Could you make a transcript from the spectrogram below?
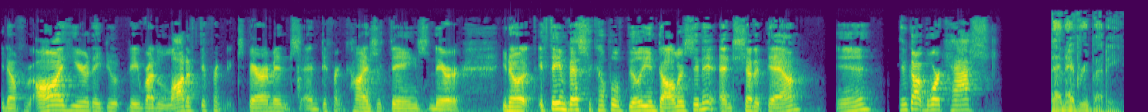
you know, from all I hear, they do they run a lot of different experiments and different kinds of things. And they're, you know, if they invest a couple of billion dollars in it and shut it down, eh, they've got more cash than everybody.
